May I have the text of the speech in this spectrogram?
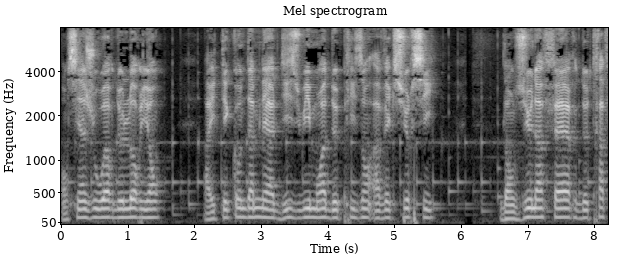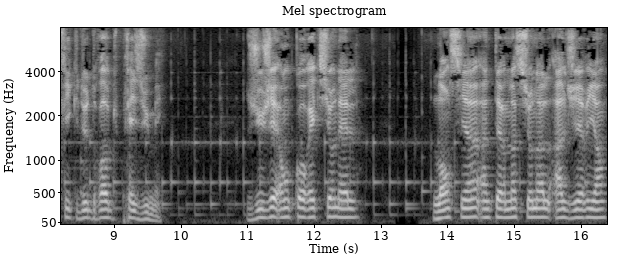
ancien joueur de Lorient, a été condamné à 18 mois de prison avec sursis dans une affaire de trafic de drogue présumé. Jugé en correctionnel, L'ancien international algérien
